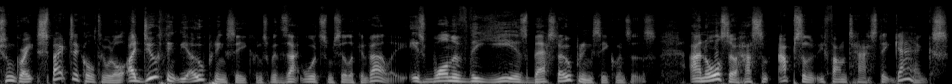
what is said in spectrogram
some great spectacle to it all. I do think the opening sequence with Zach Woods from Silicon Valley is one of the year's best opening sequences, and also has some absolutely fantastic gags.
